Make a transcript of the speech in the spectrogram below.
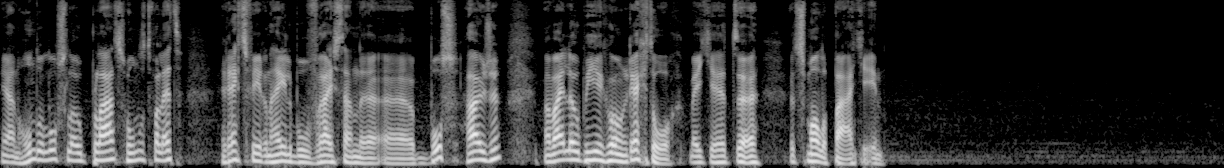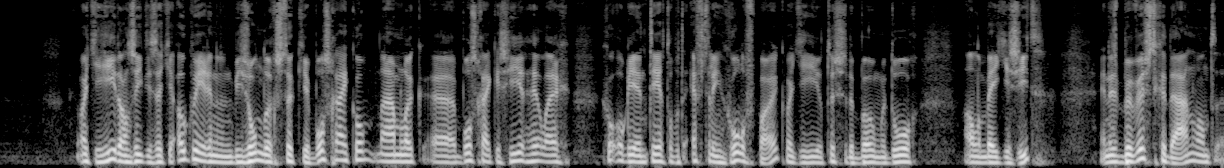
ja, een hondenlosloopplaats, hondentoilet. Rechts weer een heleboel vrijstaande boshuizen. Maar wij lopen hier gewoon rechtdoor. Een beetje het, het smalle paadje in. Wat je hier dan ziet is dat je ook weer in een bijzonder stukje Bosrijk komt. Namelijk, uh, Bosrijk is hier heel erg georiënteerd op het Efteling Golfpark. Wat je hier tussen de bomen door al een beetje ziet. En is bewust gedaan, want uh,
